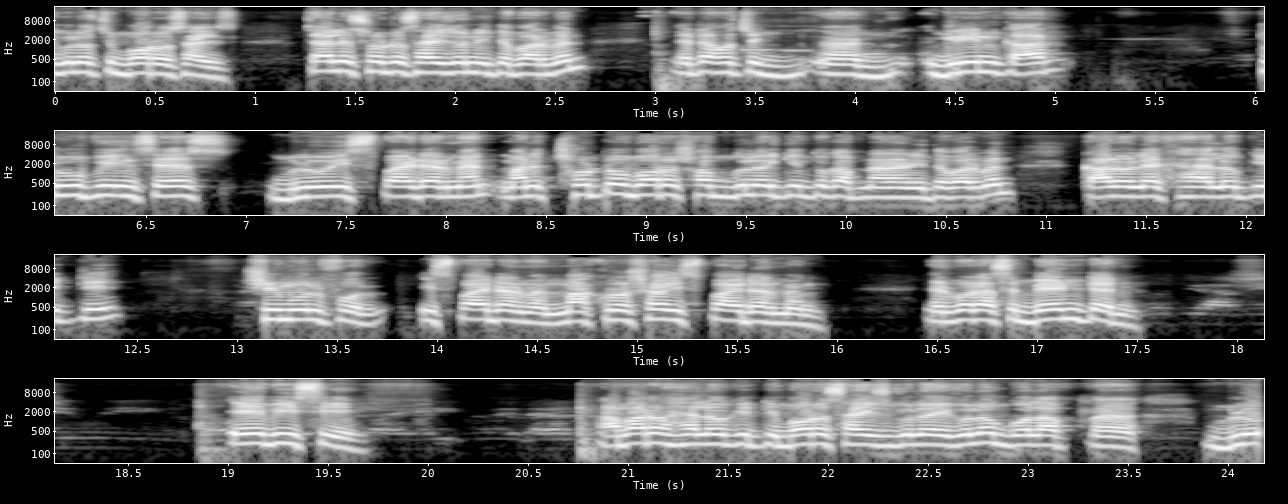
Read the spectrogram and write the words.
এগুলো হচ্ছে বড় সাইজ চাইলে ছোট সাইজও নিতে পারবেন। এটা হচ্ছে green car two princess blue spiderman মানে ছোট, বড় সবগুলোই কিন্তু আপনারা নিতে পারবেন। কালো লেখা হ্যালো কিটি, শিমুল ফুল স্পাইডারম্যান মাকড়সা স্পাইডারম্যান এরপর আছে বেন্টেন এবিসি আবারও হ্যালো কিটি, বড় সাইজগুলো এগুলো, গোলাপ ব্লু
